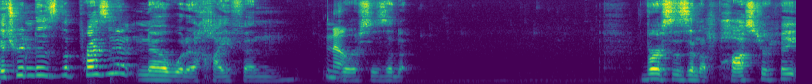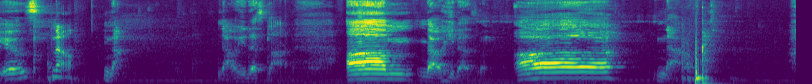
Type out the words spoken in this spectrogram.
Katrina, does the president know what a hyphen No. versus an versus an apostrophe is? No. No. No, he does not. Um, no, he doesn't. Uh, no.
